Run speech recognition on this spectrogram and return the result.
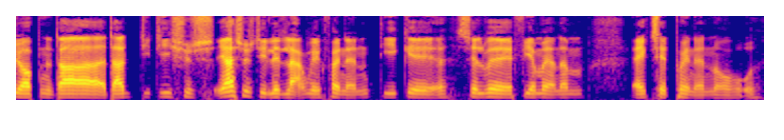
jobbene, der, der de, de synes, jeg synes, de er lidt langt væk fra hinanden. De er ikke, øh, selve firmaerne er ikke tæt på hinanden overhovedet.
